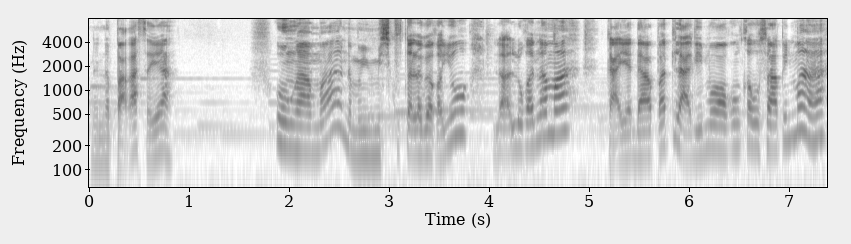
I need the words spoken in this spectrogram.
na napakasaya. Oo nga ma, namimiss ko talaga kayo. Lalo ka na ma. Kaya dapat lagi mo akong kausapin ma.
